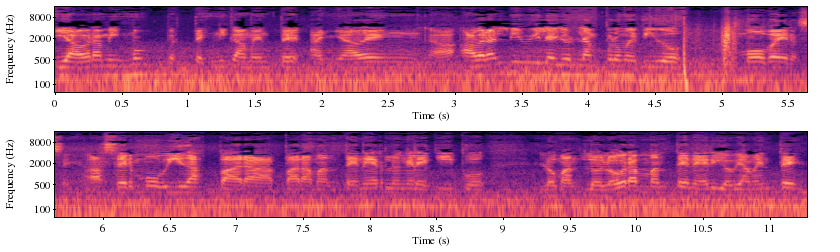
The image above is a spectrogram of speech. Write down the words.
y ahora mismo, pues técnicamente añaden a, Bradley Bill, ellos le han prometido moverse, hacer movidas para, para mantenerlo en el equipo. Lo, lo, logran mantener y obviamente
